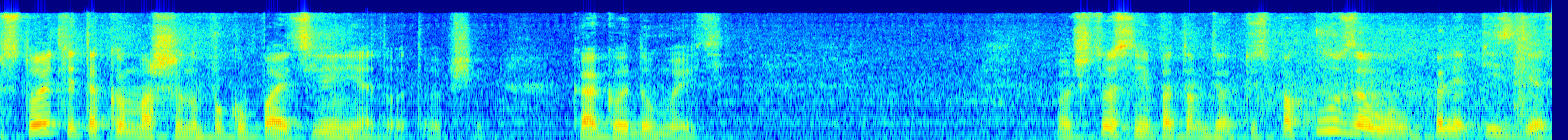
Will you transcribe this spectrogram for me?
стоит ли такую машину покупать или нет вот вообще. Как вы думаете? Вот что с ней потом делать? То есть по кузову, бля, пиздец.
